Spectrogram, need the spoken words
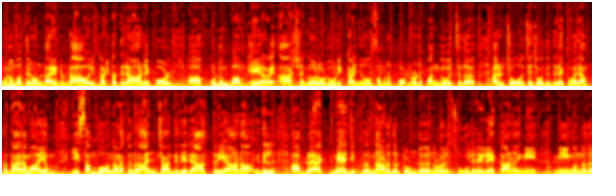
കുടുംബത്തിന് ഉണ്ടായിട്ടുണ്ട്. ആ ഒരു ഘട്ടത്തിലാണ് ഇപ്പോൾ കുടുംബം ഏറെ ആശങ്കകളോടുകൂടി കഴിഞ്ഞ ദിവസം റിപ്പോർട്ടിനോട് പങ്കുവച്ചത്. അരുൺ ചോദിച്ച ചോദ്യത്തിലേക്ക് വരാം. പ്രധാനമായും ഈ സംഭവം നടക്കുന്നത് അഞ്ചാം തീയതി രാത്രിയാണ്. ഇതിൽ ബ്ലാക്ക് മാജിക് നടന്നിട്ടുണ്ട് എന്നുള്ള ഒരു സൂചനയിലേക്കാണ് ഇനി നീങ്ങുന്നത്.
